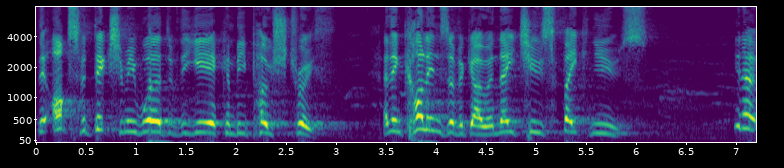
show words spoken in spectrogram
the Oxford Dictionary word of the year can be post truth. And then Collins have a go and they choose fake news. You know,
